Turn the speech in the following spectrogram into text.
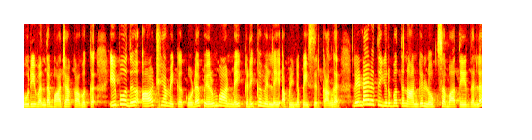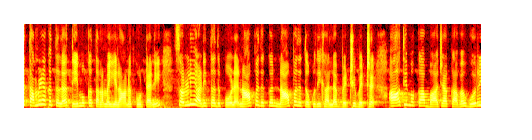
கூறி வந்த பாஜகவுக்கு இப்போது ஆட்சி அமைக்க கூட பெரும்பான்மை கிடைக்கவில்லை அப்படின்னு பேசியிருக்காங்க. ரெண்டாயிரத்தி இருபத்தி நான்கு லோக்சபா தேர்தலில் தமிழகத்தில் திமுக தலைமையிலான கூட்டணி சொல்லி அடித்தது போல நாற்பதுக்கு நாற்பது தொகுதிகளில் வெற்றி பெற்று அதிமுக பாஜகவை ஒரு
